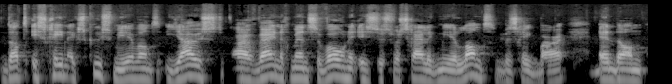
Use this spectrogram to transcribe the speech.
dat is geen excuus meer. Want juist waar weinig mensen wonen, is dus waarschijnlijk meer land beschikbaar. En dan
